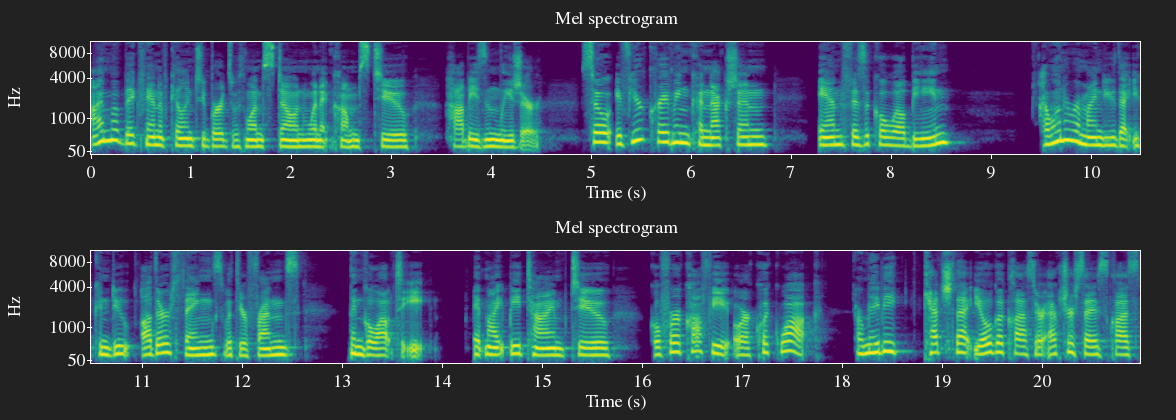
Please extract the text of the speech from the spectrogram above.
I'm a big fan of killing two birds with one stone when it comes to hobbies and leisure. So if you're craving connection and physical well being, I want to remind you that you can do other things with your friends than go out to eat. It might be time to go for a coffee or a quick walk, or maybe catch that yoga class or exercise class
